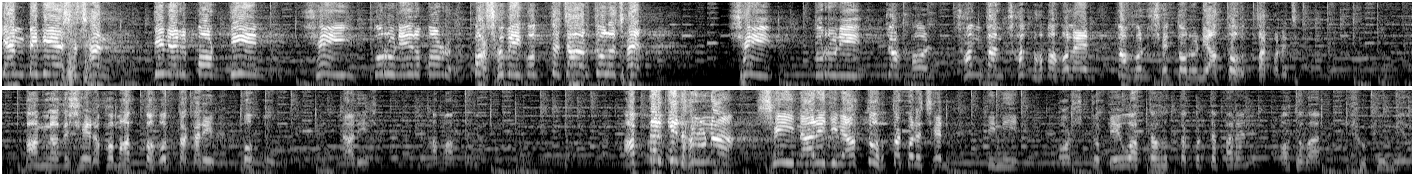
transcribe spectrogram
ক্যাম্পে দিয়ে এসেছেন দিনের পর দিন সেই তরুণীর উপর পাশবিক অত্যাচার চলেছে। সেই তরুণী যখন সন্তান সদ্ভবা হলেন, তখন সে তরুণী আত্মহত্যা করেছে। বাংলাদেশে এরকম আত্মহত্যাকারী বহু নাম আপনার কি ধারণা? সেই নারী যিনি আত্মহত্যা করেছেন, তিনি কষ্ট পেয়েও আত্মহত্যা করতে পারেন, অথবা সুখী হয়েও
